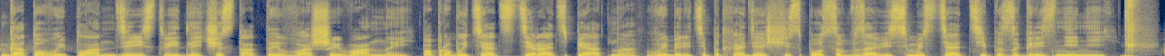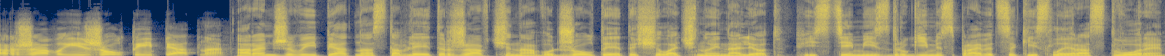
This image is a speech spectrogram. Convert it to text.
Готовый план действий для чистоты в вашей ванной. Попробуйте отстирать пятна. Выберите подходящий способ в зависимости от типа загрязнений. Ржавые и желтые пятна. Оранжевые пятна оставляет ржавчина, а вот желтые — это щелочной налет. И с теми, и с другими справятся кислые растворы.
